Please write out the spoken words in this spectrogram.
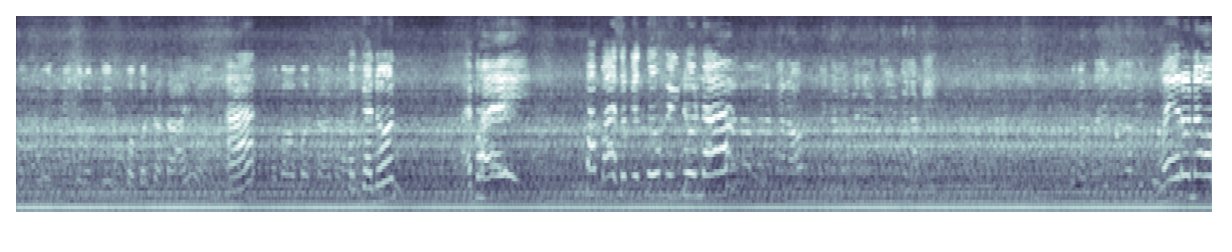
Kung hindi naman kayo, babasa tayo ah. ha? Mababasa tayo. Pag ganon? Ay bay! Papasok yung tubig doon ha? Wala ka ng ano? May dala ka na ito yung Maganda yung malaki po. Mayroon ako,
